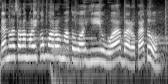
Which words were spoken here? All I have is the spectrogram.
Dan wassalamualaikum warahmatullahi wabarakatuh.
